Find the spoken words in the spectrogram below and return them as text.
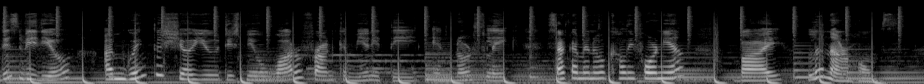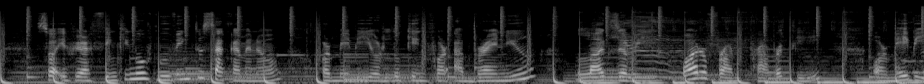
this video, I'm going to show you this new waterfront community in Northlake, Sacramento, California by Lennar Homes. So if you're thinking of moving to Sacramento or maybe you're looking for a brand new luxury waterfront property or maybe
